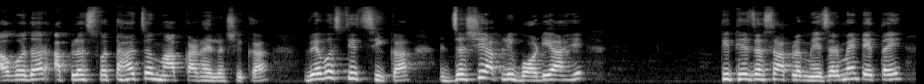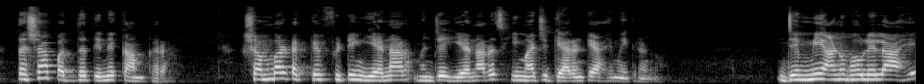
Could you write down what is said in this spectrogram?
अगोदर आपलं स्वतःचं माप काढायला शिका व्यवस्थित शिका. जशी आपली बॉडी आहे तिथे जसं आपलं मेजरमेंट येत आहे तशा पद्धतीने काम करा. शंभर टक्के फिटिंग येणार म्हणजे येणारच ही माझी गॅरंटी आहे मैत्रिणी जे मी अनुभवलेलं आहे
